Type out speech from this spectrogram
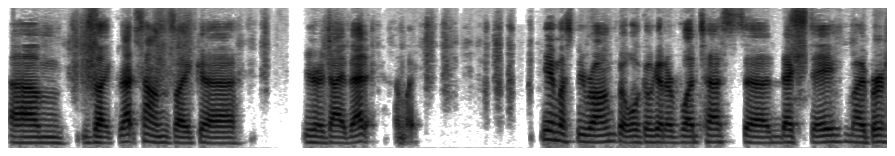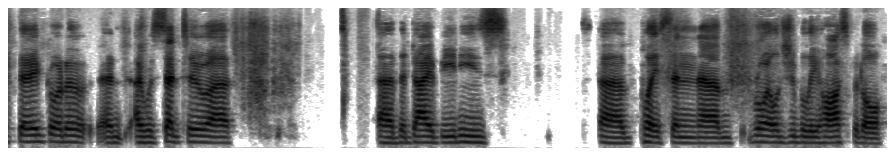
Um, he's like, "That sounds like uh, you're a diabetic." I'm like, "Yeah, must be wrong, but we'll go get our blood tests uh, next day, my birthday. Go to and I was sent to uh, uh, the diabetes uh, place in um, Royal Jubilee Hospital,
